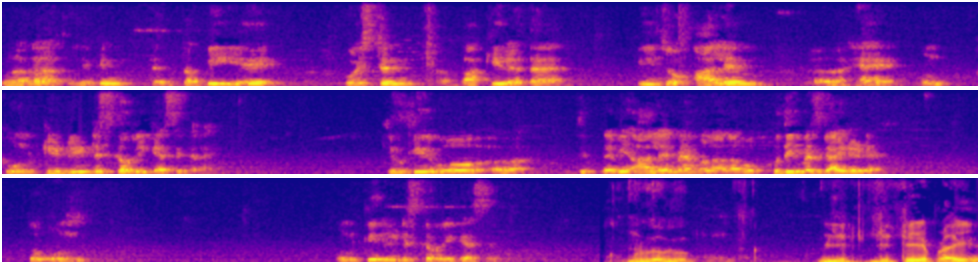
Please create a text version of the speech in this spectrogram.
مولانا لیکن تب بھی یہ کوشچن باقی رہتا ہے کہ جو عالم ہیں ان ان کی ری ڈسکوری کیسے کرائیں کیونکہ وہ جتنے بھی عالم ہیں مولانا وہ خود ہی مس گائیڈیڈ ہیں تو ان ان کی ری ڈسکوری کیسے لٹریچر پڑھائیے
